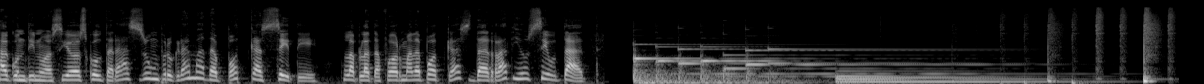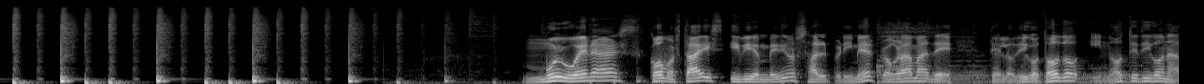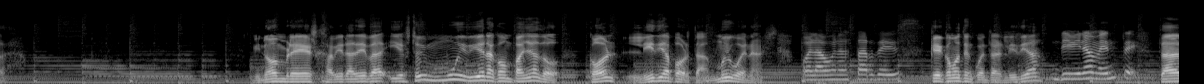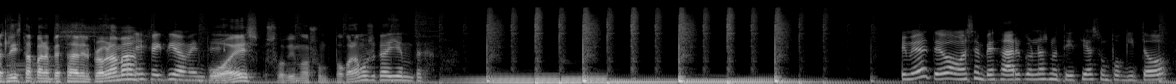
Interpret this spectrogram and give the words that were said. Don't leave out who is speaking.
Speaker 1: A continuació escoltaràs un programa de Podcast City, la plataforma de podcast de Ràdio Ciutat.
Speaker 2: Muy buenas, ¿cómo estáis? Y bienvenidos al primer programa de Te lo digo todo y no te digo nada. Mi nombre es Javier Adeba y estoy muy bien acompañado con Lidia Porta. Muy buenas.
Speaker 3: Hola, buenas tardes.
Speaker 2: ¿Qué, ¿Cómo te encuentras, Lidia?
Speaker 3: Divinamente.
Speaker 2: ¿Estás lista para empezar el programa?
Speaker 3: Efectivamente.
Speaker 2: Pues subimos un poco la música y empezamos.
Speaker 3: Primero de todo vamos a empezar con unas noticias un poquito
